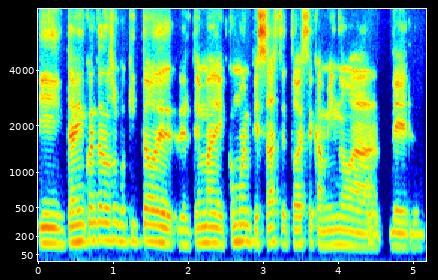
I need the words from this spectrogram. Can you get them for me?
Y también cuéntanos un poquito de- del tema de cómo empezaste todo este camino a- del,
